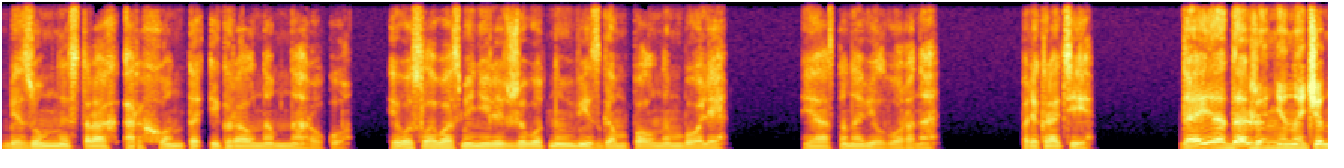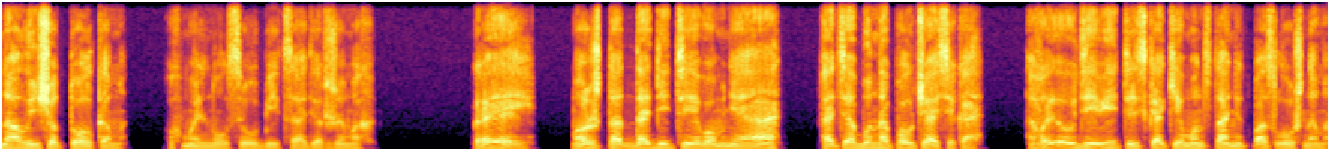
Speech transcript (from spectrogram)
Безумный страх Архонта играл нам на руку. Его слова сменились животным визгом, полным боли. Я остановил ворона. «Прекрати». «Да я даже не начинал еще толком», — ухмыльнулся убийца одержимых. «Грей, может, отдадите его мне, а? Хотя бы на полчасика. Вы удивитесь, каким он станет послушным».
